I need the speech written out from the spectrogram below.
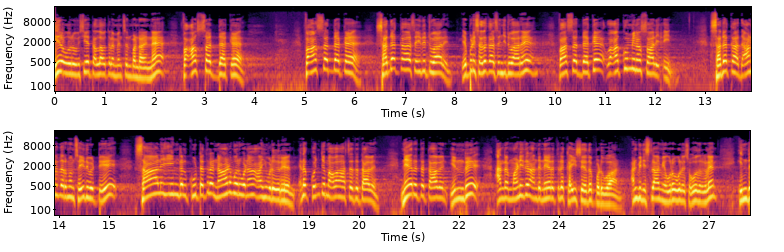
இதில் ஒரு விஷயத்தை அல்லாஹத்தில் மென்ஷன் பண்ணுறான் என்ன? ஃபாசத்தக்க சதக்கா செய்துட்டு வாரேன். எப்படி சதக்கா செஞ்சுட்டு வாரேன்? ஃபாசத்தக்க வாக்குமின சாலிஹின். சதக்கா தான தர்மம் செய்துவிட்டு சாலிஹீன்கள் கூட்டத்தில் நானும் ஒருவனாக ஆகிவிடுகிறேன். என கொஞ்சம் அவகாசத்தை தாவேன் நேரத்தை தாவேன் என்று அந்த மனிதன் அந்த நேரத்தில் கை சேதப்படுவான். அன்பின் இஸ்லாமிய உறவுகளை சகோதரர்களே இந்த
